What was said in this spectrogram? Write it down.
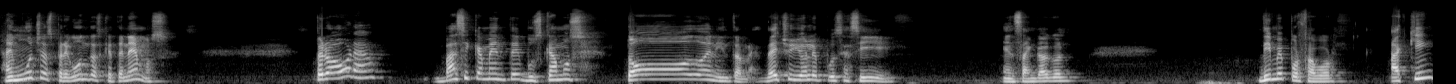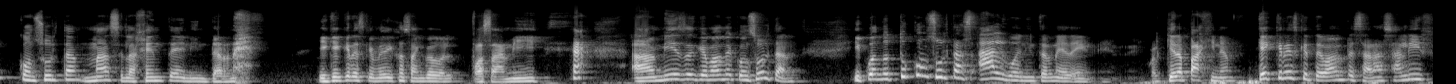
Hay muchas preguntas que tenemos. Pero ahora, básicamente, buscamos todo en Internet. De hecho, yo le puse así en San Google. Dime, por favor, ¿a quién consulta más la gente en Internet? ¿Y qué crees que me dijo San Google? Pues a mí. a mí es el que más me consultan. Y cuando tú consultas algo en Internet, en, cualquier página, ¿qué crees que te va a empezar a salir?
